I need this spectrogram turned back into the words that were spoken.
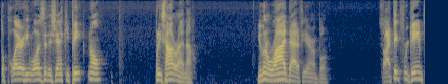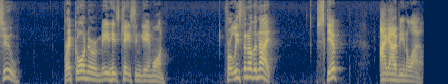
the player he was at his Yankee peak? No. But he's hot right now. You're going to ride that if you're Aaron Boone. So I think for game two, Brett Gardner made his case in game one. For at least another night, Skip, I got to be in the lineup.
